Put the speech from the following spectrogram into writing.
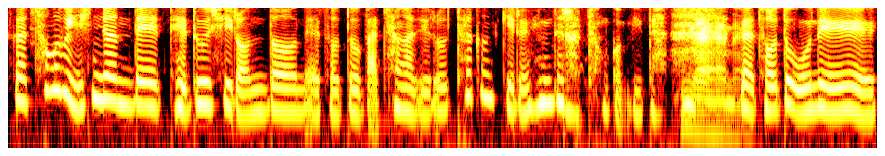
그러니까 1920년대 대도시 런던에서도 마찬가지로 퇴근길은 힘들었던 겁니다. 네네. 네. 그러니까 저도 오늘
